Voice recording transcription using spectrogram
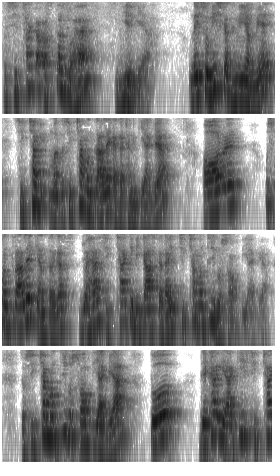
तो शिक्षा का स्तर जो है, गिर गया। उन्नीस सौ उन्नीस के अधिनियम में शिक्षा मतलब शिक्षा मंत्रालय का गठन किया गया और उस मंत्रालय के अंतर्गत जो है शिक्षा के विकास का दायित्व शिक्षा मंत्री को सौंप दिया गया। जब शिक्षा मंत्री को सौंप दिया गया तो देखा गया कि शिक्षा,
